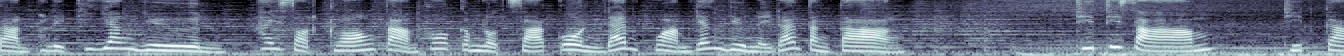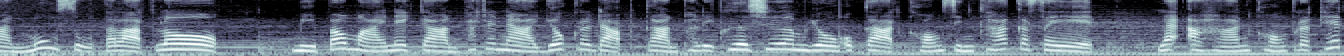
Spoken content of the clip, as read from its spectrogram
การผลิตที่ยั่งยืน ให้สอดคล้องตามข้อกำหนดสากลด้านความยั่งยืนในด้านต่างๆ ทิศที่ 3 ทิศการมุ่งสู่ตลาดโลก มีเป้าหมายในการพัฒนายกระดับการผลิตเพื่อเชื่อมโยงโอกาสของสินค้าเกษตร และอาหารของประเทศ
